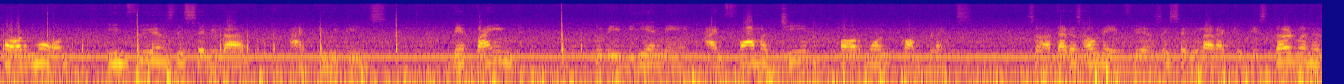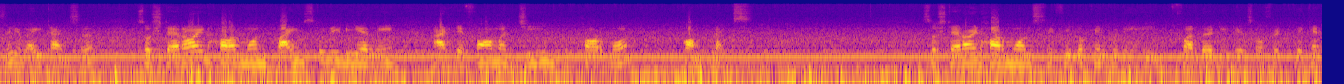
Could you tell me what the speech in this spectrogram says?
hormone influence the cellular activities? They bind to the DNA and form a gene hormone complex. So that is how they influence the cellular activities. Third one is the right answer. So steroid hormone binds to the DNA and they form a gene hormone complex. So steroid hormones, if you look into the further details of it, they can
